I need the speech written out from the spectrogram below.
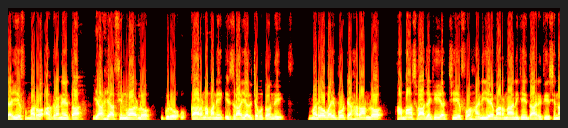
డయీఫ్ మరో అగ్రనేత యాహ్యా సిన్వార్లో గురు కారణమని ఇజ్రాయెల్ చెబుతోంది. మరోవైపు టెహరాన్లో హమాస్ రాజకీయ చీఫ్ హనియే మరణానికి దారితీసిన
